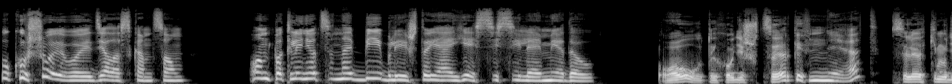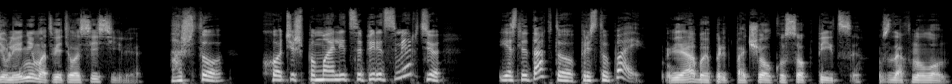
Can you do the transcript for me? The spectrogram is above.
Укушу его и дело с концом. Он поклянется на Библии, что я есть Сесилия Медоу. «Оу, ты ходишь в церковь?» «Нет». С легким удивлением ответила Сесилия. «А что, хочешь помолиться перед смертью? Если так, то приступай». «Я бы предпочел кусок пиццы», вздохнул он.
